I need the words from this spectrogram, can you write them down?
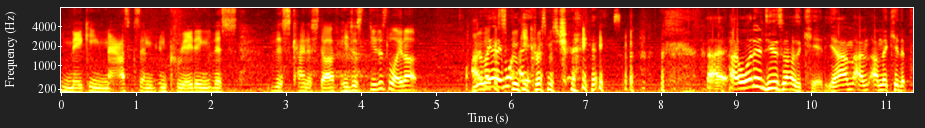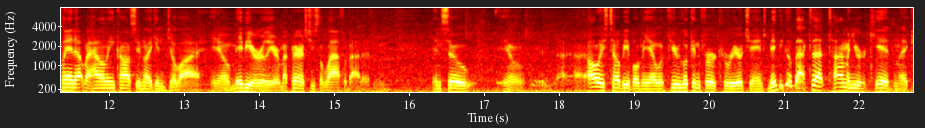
making masks and, and creating this this kind of stuff, he just you just light up. You're I like mean, a I wa- spooky I- Christmas tree. I, I wanted to do this when I was a kid. You know, I'm, I'm, I'm the kid that planned out my Halloween costume like in July. You know, maybe earlier. My parents used to laugh about it, and, so, you know, I always tell people, you know, if you're looking for a career change, maybe go back to that time when you were a kid and like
